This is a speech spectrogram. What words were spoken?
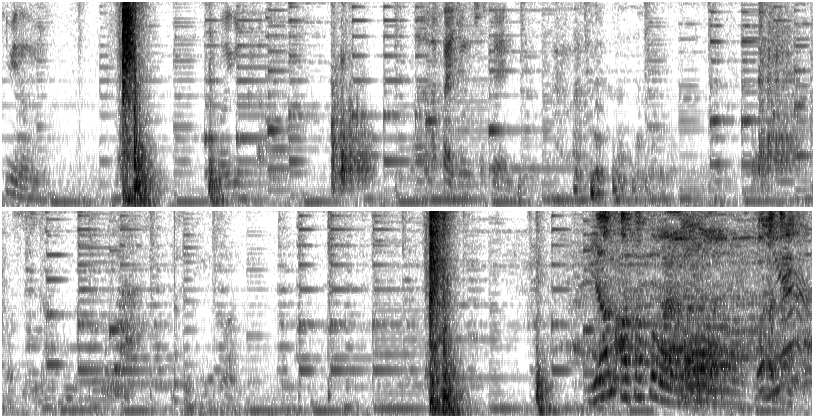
힘이 너무 좋아. 어 이거 좋다. 아, 아까 이 정도 쳤어야 했는데. 미안, 또. 꺼졌다.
